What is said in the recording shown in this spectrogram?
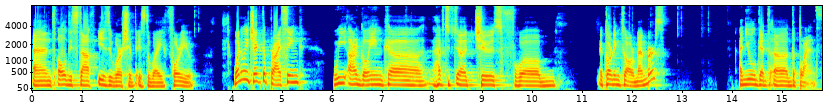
and all this stuff, Easy Worship is the way for you. When we check the pricing, we are going uh, have to uh, choose for according to our members, and you will get uh, the plans.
